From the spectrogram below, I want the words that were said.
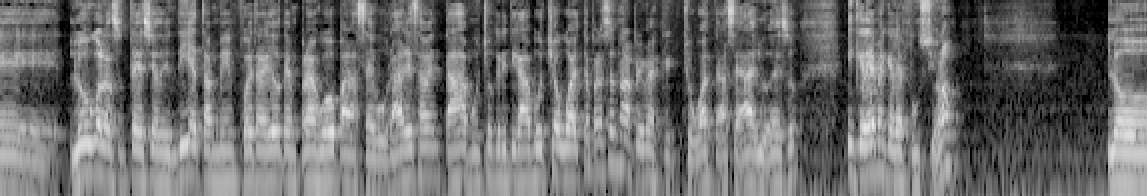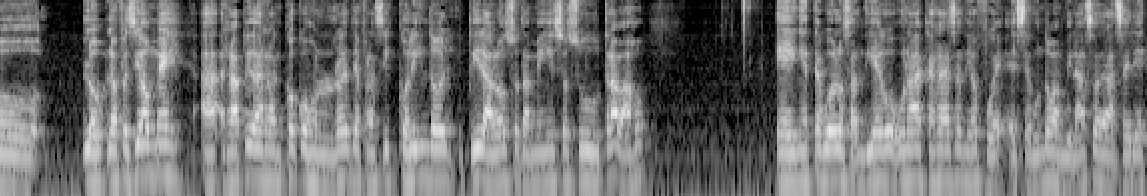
Eh, Lugo, la sustancia de un día, también fue traído temprano al juego para asegurar esa ventaja. Muchos criticaban mucho Walter, pero eso no es la primera vez que Walter hace algo de eso. Y créeme que le funcionó. Lo, lo, la ofensiva Mes ah, rápido arrancó con honores de Francisco Lindo. Pira Alonso también hizo su trabajo en este vuelo San Diego, una de las carreras de San Diego fue el segundo bambinazo de la serie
